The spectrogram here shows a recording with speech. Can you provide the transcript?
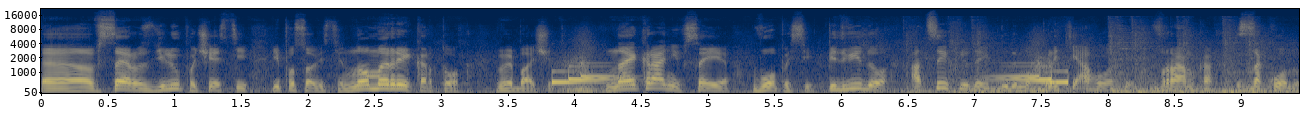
е, все розділю по честі і по совісті. Номери карток ви бачите на екрані. Все є в описі під відео. А цих людей будемо притягувати в рамках закону.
